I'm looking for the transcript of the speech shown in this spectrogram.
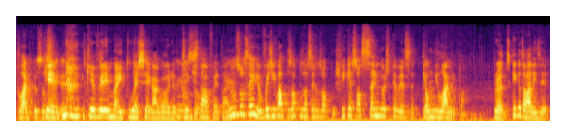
Claro porque eu sou Que é, cega. que é verem bem, tu és cega agora. Não Por isso é que sou. está a afetar. Não sou cega, eu vejo igual com os óculos ou sem os óculos. Fica só sem dores de cabeça, que é um milagre, pá. Pronto, o que é que eu estava a dizer?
